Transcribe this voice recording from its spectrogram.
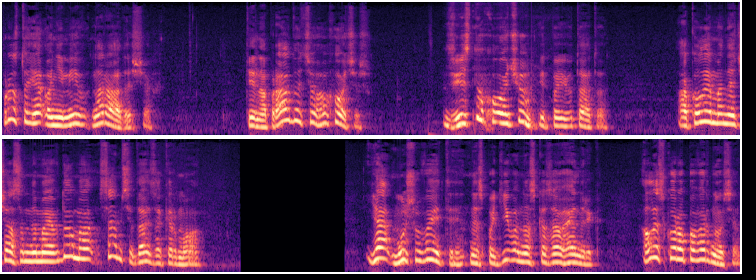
Просто я онімів на радощах. Ти направду цього хочеш? Звісно, хочу, відповів тато. А коли мене часом немає вдома, сам сідай за кермо. Я мушу вийти, несподівано сказав Генрік, але скоро повернуся.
